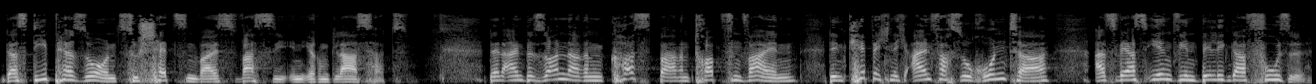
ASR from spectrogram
dass die Person zu schätzen weiß, was sie in ihrem Glas hat. Denn einen besonderen, kostbaren Tropfen Wein, den kippe ich nicht einfach so runter, als wäre es irgendwie ein billiger Fusel.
